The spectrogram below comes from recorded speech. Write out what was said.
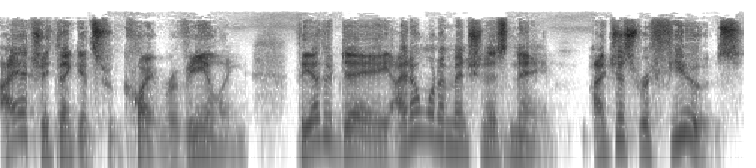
I actually think it's quite revealing. The other day, I don't want to mention his name. I just refuse.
